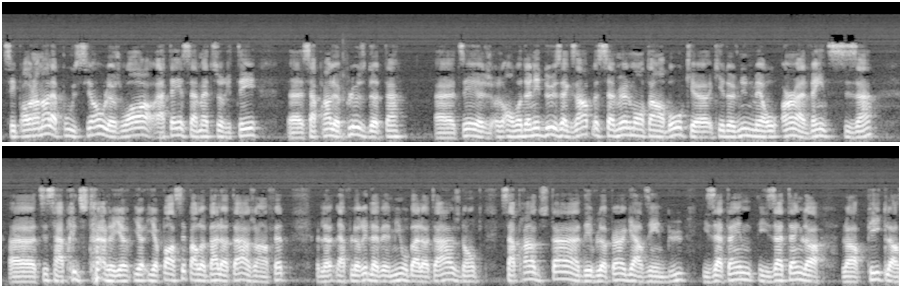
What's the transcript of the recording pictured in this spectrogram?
c'est probablement la position où le joueur atteint sa maturité. ça prend le plus de temps. Euh, on va donner deux exemples. Samuel Montembeau, qui, est devenu numéro un à 26 ans. Euh, ça a pris du temps. Il, a, passé par le balotage, en fait. la Floride l'avait mis au balotage. Donc, ça prend du temps à développer un gardien de but. Ils atteignent, ils atteignent leur, leur pic, leur,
